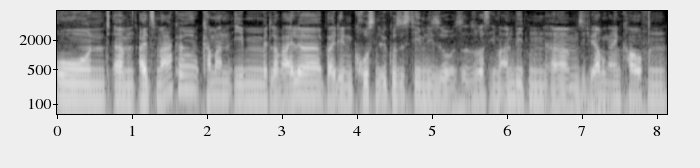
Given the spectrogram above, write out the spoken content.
Und ähm, als Marke kann man eben mittlerweile bei den großen Ökosystemen, die so, so sowas eben anbieten, ähm, sich Werbung einkaufen.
